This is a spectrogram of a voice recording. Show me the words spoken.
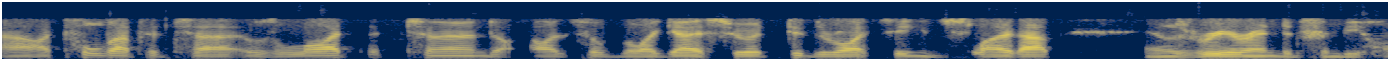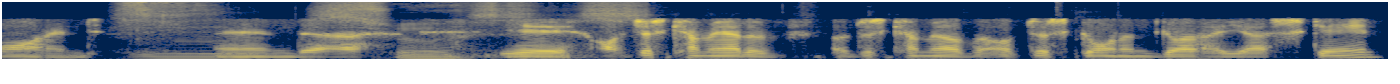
uh, I pulled up at uh, it was a light that turned. I thought, well, I go through it, did the right thing, and slowed up, and was rear-ended from behind. And uh, yeah, I've just come out of. I've just come out of. I've just gone and got a uh, scan,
